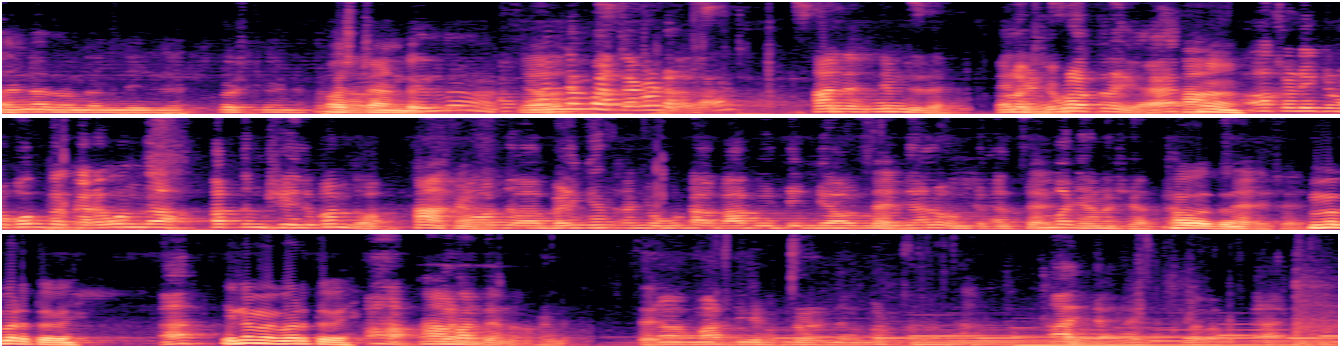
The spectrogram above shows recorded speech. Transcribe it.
ಸಣ್ಣದೊಂದು ಇದೆ ಬಸ್ ಸ್ಟ್ಯಾಂಡ್ ಬಸ್ ಸ್ಟ್ಯಾಂಡ್ ಹಾ ನಿಮ್ದಿದೆ. ಅಲ್ಲ ಶಿವರಾತ್ರಿಗೆ ಆ ಕಡೆ ಈ ಕಡೆ ಹೋಗ್ಬೇಕಾದ್ರೆ ಒಂದು ಹತ್ತು ನಿಮಿಷ ಇಲ್ಲಿ ಬಂದು ಹಾ. ಅವತ್ತು ಬೆಳಿಗ್ಗೆ ಸಂಜೆ ಊಟ ಕಾಫಿ ತಿಂಡಿ ಅವ್ರು ಎಲ್ಲ ಉಂಟು. ತುಂಬಾ ಜನ ಸೇರ್ತಾರೆ. ಹೌದು. ಸರಿ, ಸರಿ. ಇನ್ನೊಮ್ಮೆ ಬರ್ತವೆ. ಹಾ? ಇನ್ನೊಮ್ಮೆ ಬರ್ತವೆ. ಹಾ, ಹಾ ಬನ್ನಿ. ಬರ್ತೇನೆ ನಾವು ಖಂಡಿತ. ಸರಿ. ಹಾ, ಮಾತಿಗೆ ಬರ್ತಾರೆ ಆಯ್ತು ಆಯ್ತು. ಆಯ್ತು.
